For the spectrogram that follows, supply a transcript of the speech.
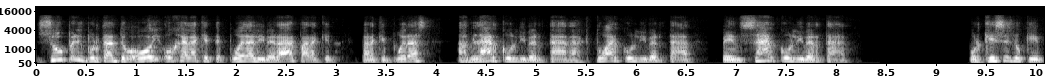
Súper importante hoy, ojalá que te pueda liberar para que, para que puedas hablar con libertad, actuar con libertad, pensar con libertad, porque eso es lo que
